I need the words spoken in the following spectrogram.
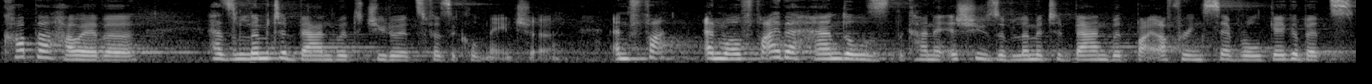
Copper, however, has limited bandwidth due to its physical nature. And, and, while fiber handles the kind of issues of limited bandwidth by offering several gigabits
